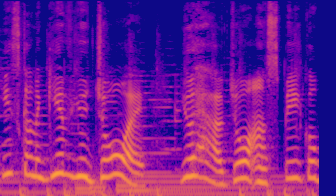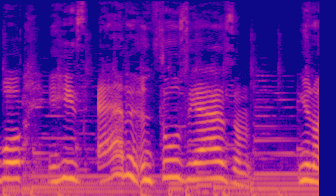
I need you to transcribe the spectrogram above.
He's gonna give you joy. You have joy unspeakable, and He's adding enthusiasm, you know,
